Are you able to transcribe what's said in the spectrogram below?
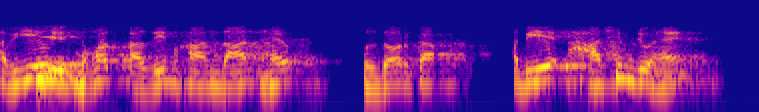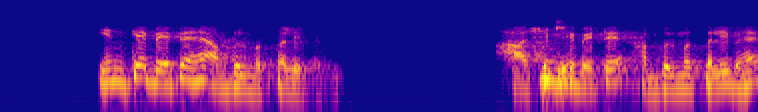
अब ये बहुत अजीम खानदान है उस दौर का। अब ये हाशिम जो है इनके बेटे हैं अब्दुल मुत्तलिब। हाशिम के बेटे अब्दुल मुत्तलिब हैं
